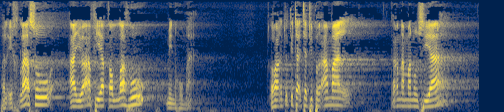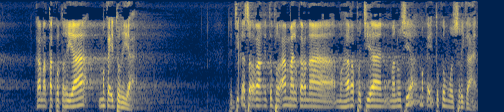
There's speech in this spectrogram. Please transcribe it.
Wal ikhlasu ayu'afiyaqallahu minhuma. Orang itu tidak jadi beramal karena manusia, karena takut ria, maka itu ria. Dan jika seorang itu beramal karena mengharap pujian manusia, maka itu kemusyrikan.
